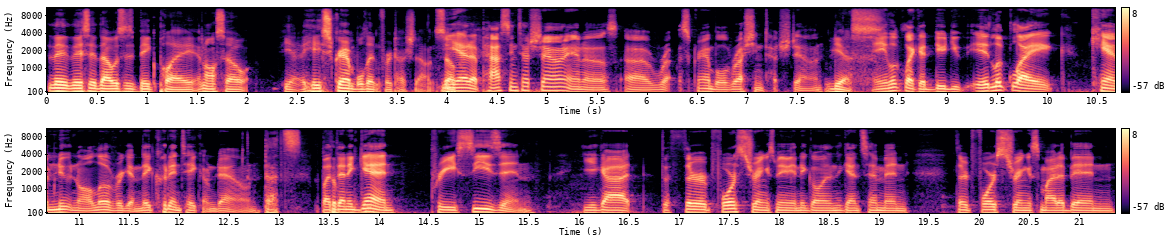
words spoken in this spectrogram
they they say that was his big play, and also yeah he scrambled in for a touchdown. So he had a passing touchdown and a uh, scramble rushing touchdown. yes, And he looked like a dude. You it looked like Cam Newton all over again. They couldn't take him down. that's But The- then again, preseason, you got the third, fourth strings maybe to go in against him, and third, fourth strings might have been,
